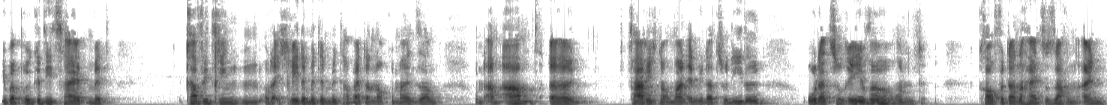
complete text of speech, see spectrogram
überbrücke die Zeit mit Kaffee trinken oder ich rede mit den Mitarbeitern noch gemeinsam und am Abend äh, fahre ich nochmal entweder zu Lidl oder zu Rewe und kaufe dann halt so Sachen ein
